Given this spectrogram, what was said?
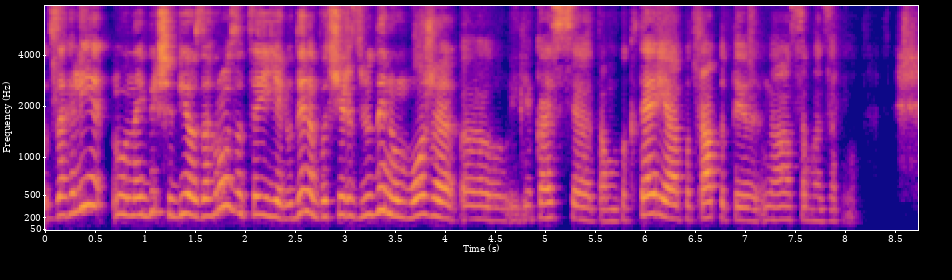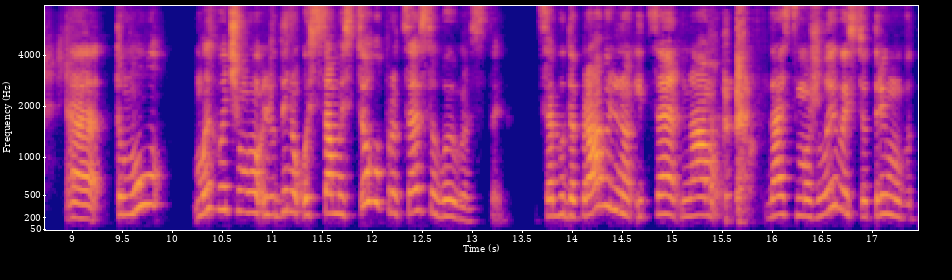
взагалі ну, найбільша біозагроза це і є людина, бо через людину може якась там бактерія потрапити на саме зерно. Тому ми хочемо людину ось саме з цього процесу вивести. Це буде правильно, і це нам дасть можливість отримувати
